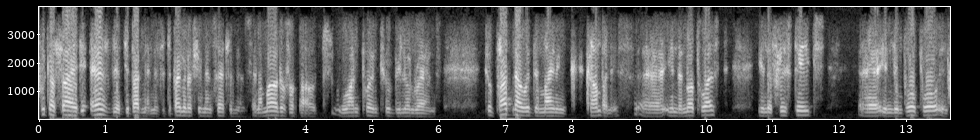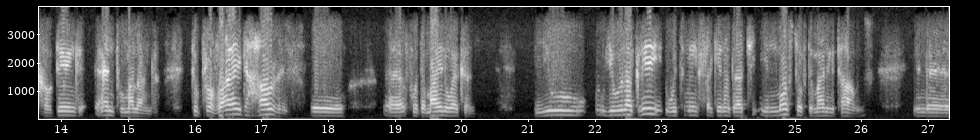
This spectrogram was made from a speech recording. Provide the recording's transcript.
put aside as the department, as the Department of Human Settlements, an amount of about 1.2 billion rands to partner with the mining companies uh, in the northwest, in the Free State, uh, in Limpopo, in Gauteng, and Mpumalanga to provide houses for uh, for the mine workers. You you will agree with me, Sakina, that in most of the mining towns, in the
